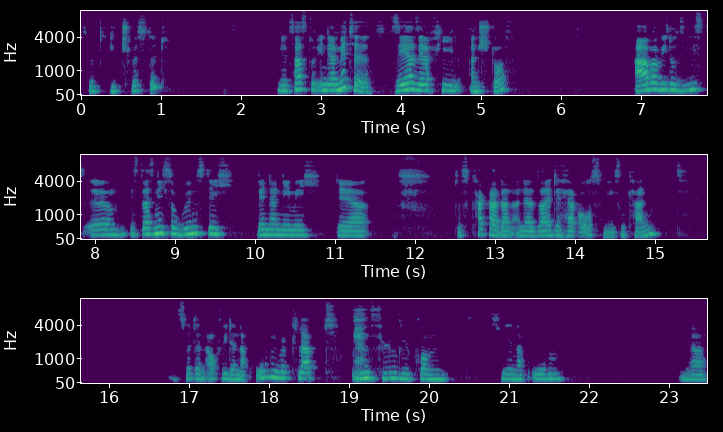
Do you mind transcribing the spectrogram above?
Es wird getwistet. Und jetzt hast du in der Mitte sehr, sehr viel an Stoff. Aber wie du siehst, äh, ist das nicht so günstig, wenn dann nämlich der, das Kacker dann an der Seite herausfließen kann. Es wird dann auch wieder nach oben geklappt. Flügel kommen hier nach oben. Ja,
